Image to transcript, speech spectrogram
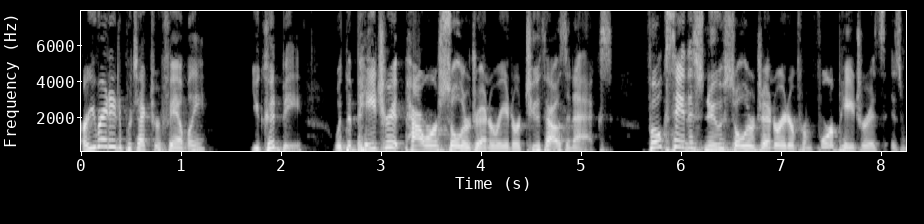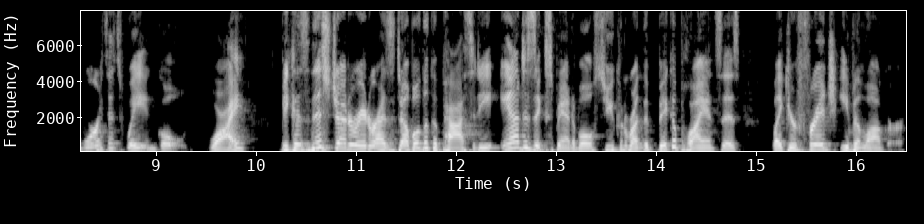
Are you ready to protect your family? You could be. With the Patriot Power Solar Generator 2000X, folks say this new solar generator from 4Patriots is worth its weight in gold. Why? Because this generator has double the capacity and is expandable so you can run the big appliances like your fridge even longer,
